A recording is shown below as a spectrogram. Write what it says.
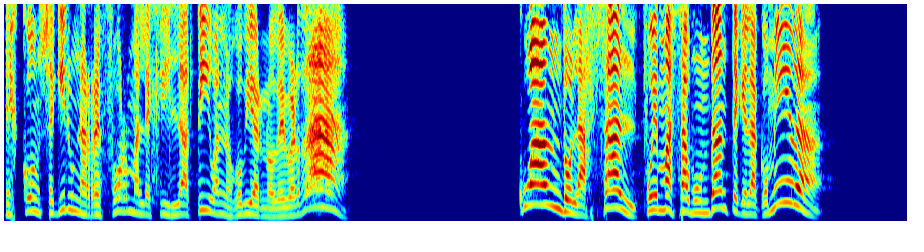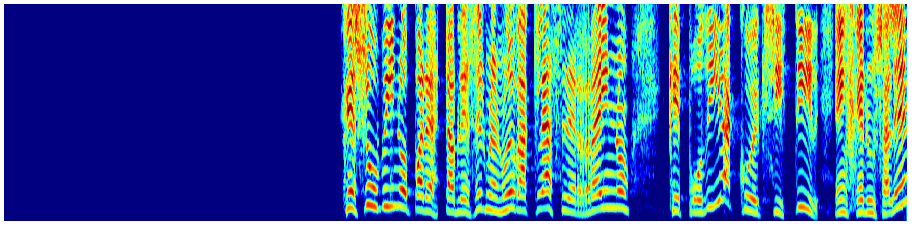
es conseguir una reforma legislativa en los gobiernos. ¿De verdad? ¿Cuándo la sal fue más abundante que la comida? Jesús vino para establecer una nueva clase de reino que podía coexistir en Jerusalén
